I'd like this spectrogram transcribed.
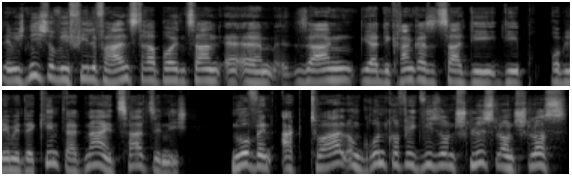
nämlich nicht so wie viele Verhaltenstherapeuten zahlen, äh, äh, sagen, ja, die Krankenkasse zahlt die, die Probleme der Kindheit. Nein, zahlt sie nicht. Nur wenn Aktual- und Grundkonflikt wie so ein Schlüssel und Schloss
